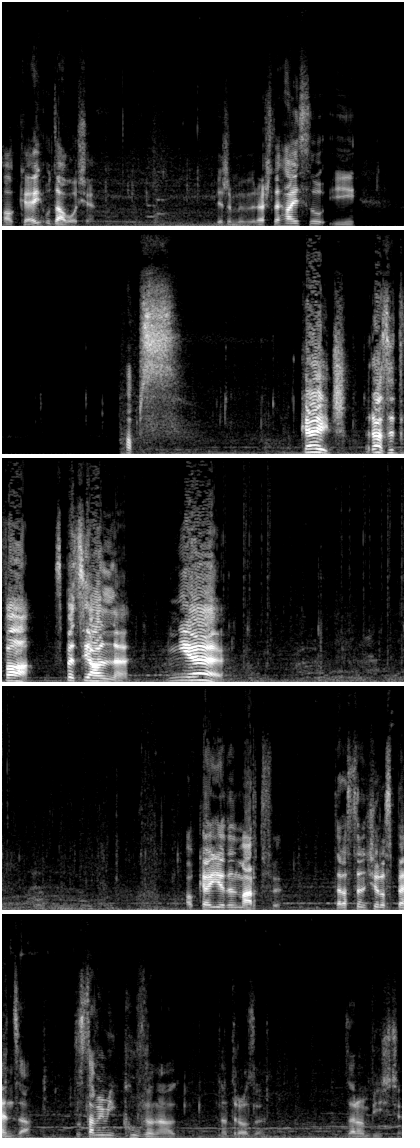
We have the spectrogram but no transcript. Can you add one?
Okej, udało się. Bierzemy resztę hajsu i... Hops. Cage! Razy dwa! Specjalne! Nie! Okej, jeden martwy. Teraz ten się rozpędza. Zostawi mi gówno na, na drodze. Zarąbiście.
